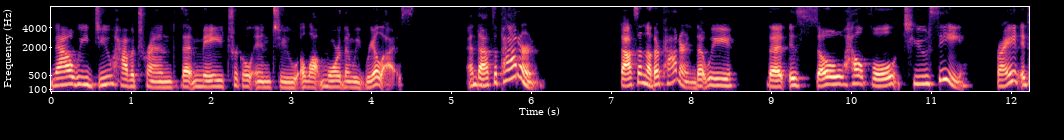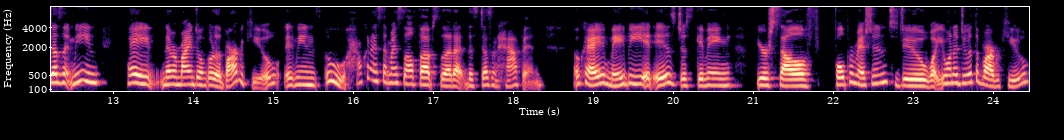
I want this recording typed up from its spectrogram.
now we do have a trend that may trickle into a lot more than we realize. And that's a pattern. That's another pattern that we that is so helpful to see, right? It doesn't mean hey, never mind, don't go to the barbecue. It means, ooh, how can I set myself up so that uh, this doesn't happen? okay, maybe it is just giving yourself full permission to do what you want to do at the barbecue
